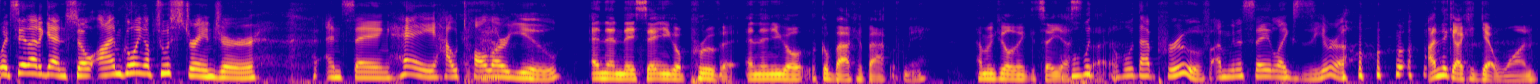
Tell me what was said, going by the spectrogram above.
Wait, say that again. So I'm going up to a stranger and saying, "Hey, how tall are you?" And then they say, and you go, "Prove it," and then you go, "Go back to back with me." How many people think could say yes What to would, that? what would that prove? I'm gonna say like zero. I think I could get one.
